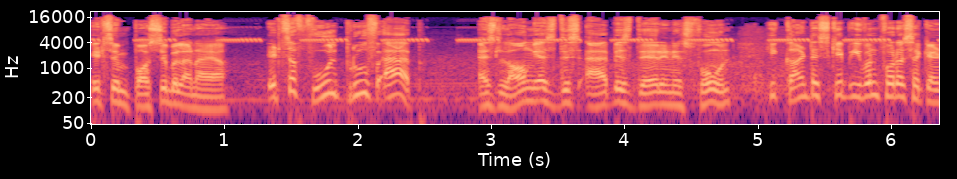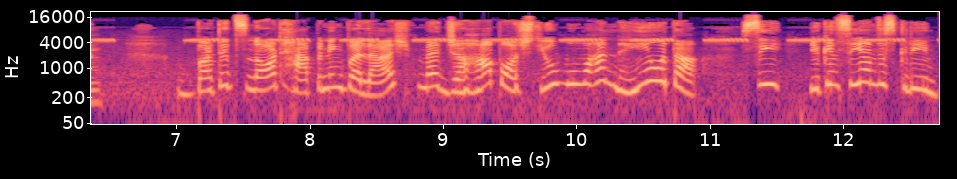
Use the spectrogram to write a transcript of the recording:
It's impossible, Anaya. It's a foolproof app. As long as this app is there in his phone, he can't escape even for a second. But it's not happening Palash मैं जहाँ पहुँचती हूँ वो वहाँ नहीं होता see you can see on the screen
